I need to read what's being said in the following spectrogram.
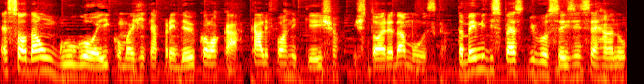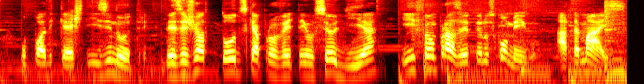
É só dar um Google aí, como a gente aprendeu, e colocar Californication, História da Música. Também me despeço de vocês encerrando o podcast Easy Nutri. Desejo a todos que aproveitem o seu dia e foi um prazer tê-los comigo. Até mais!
